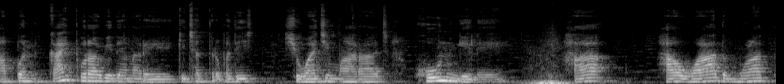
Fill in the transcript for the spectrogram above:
आपण काय पुरावे देणार आहे की छत्रपती शिवाजी महाराज होऊन गेले? हा हा वाद मुळात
